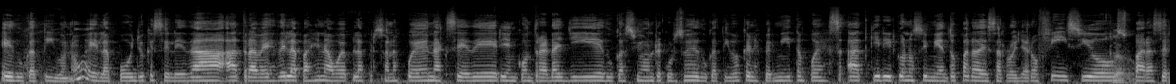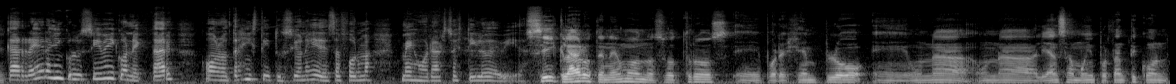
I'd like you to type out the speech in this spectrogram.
educativo, ¿no? El apoyo que se le da a través de la página web, las personas pueden acceder y encontrar allí educación, recursos educativos que les permitan pues adquirir conocimientos para desarrollar oficios, para hacer carreras inclusive y conectar con otras instituciones y de esa forma mejorar su estilo de vida. Sí, claro, tenemos nosotros, eh, por ejemplo, eh, una, una alianza muy importante con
